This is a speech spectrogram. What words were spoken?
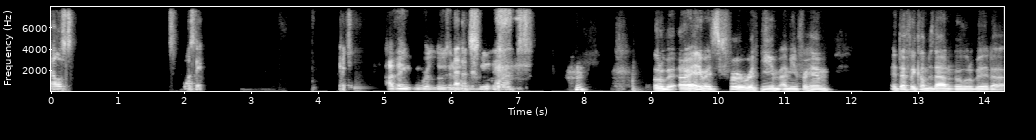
Else wants to I think we're losing a little bit. a little bit. All right. Anyways, for Raheem, I mean, for him, it definitely comes down to a little bit uh,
